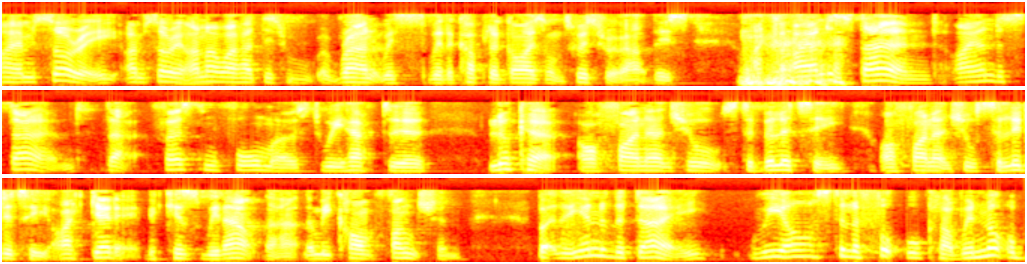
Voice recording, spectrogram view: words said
I am sorry. I'm sorry. I know I had this rant with with a couple of guys on Twitter about this. I understand. I understand that first and foremost we have to look at our financial stability, our financial solidity. I get it because without that, then we can't function. But at the end of the day, we are still a football club. We're not a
